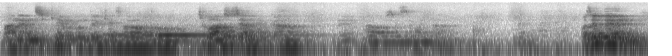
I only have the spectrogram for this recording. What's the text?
많은 직캠 분들께서 또 좋아하시지 않을까 네, 어. 싶습니다. 네. 어쨌든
